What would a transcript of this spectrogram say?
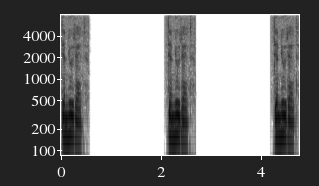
denuded. Denuded. Denuded.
